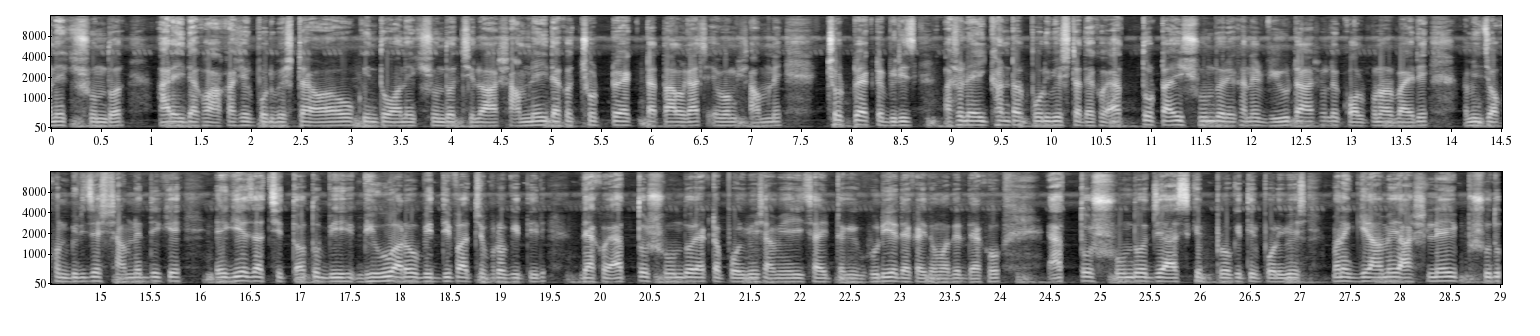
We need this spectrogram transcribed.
অনেক সুন্দর। আর এই দেখো, আকাশের পরিবেশটাও কিন্তু অনেক সুন্দর ছিল। আর সামনেই দেখো, ছোট্ট একটা তাল গাছ এবং সামনে ছোট্ট একটা ব্রিজ। আসলে এইখানটার পরিবেশটা দেখো, এতটাই সুন্দর। এখানের ভিউটা আসলে কল্পনার বাইরে। আমি যখন ব্রিজের সামনের দিকে এগিয়ে যাচ্ছি, তত ভিউ আরও বৃদ্ধি পাচ্ছে প্রকৃতির। দেখো, এত সুন্দর একটা পরিবেশ। আমি এই সাইডটাকে ঘুরিয়ে দেখাই তোমাদের। দেখো, এত সুন্দর যে আজকে প্রকৃতির পরিবেশ। মানে গ্রামে আসলেই শুধু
